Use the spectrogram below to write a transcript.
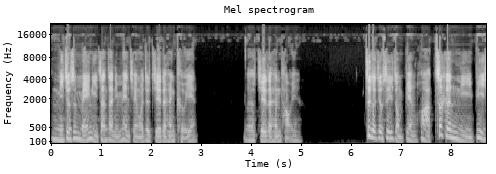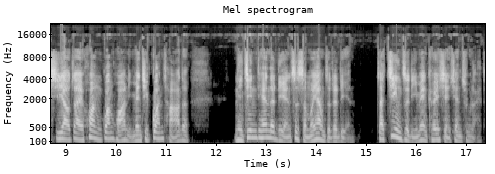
你就是美女站在你面前，我就觉得很可厌，那觉得很讨厌。这个就是一种变化，这个你必须要在幻光华里面去观察的。你今天的脸是什么样子的脸，在镜子里面可以显现出来的。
